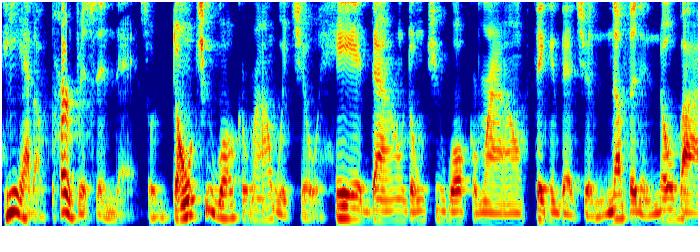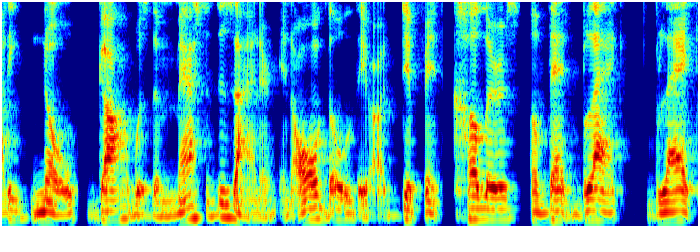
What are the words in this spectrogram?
He had a purpose in that. So don't you walk around with your head down. Don't you walk around thinking that you're nothing and nobody. No, God was the master designer. And although there are different colors of that black, black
